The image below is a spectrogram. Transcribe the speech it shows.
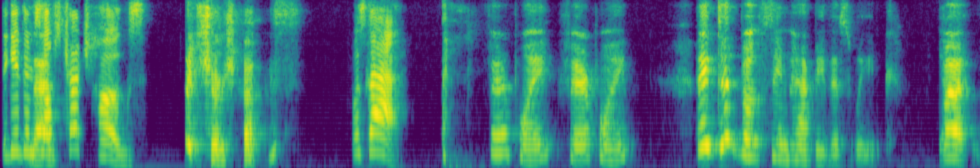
They gave themselves church hugs. Church hugs. What's that? Fair point. Fair point. They did both seem happy this week. Yeah. But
